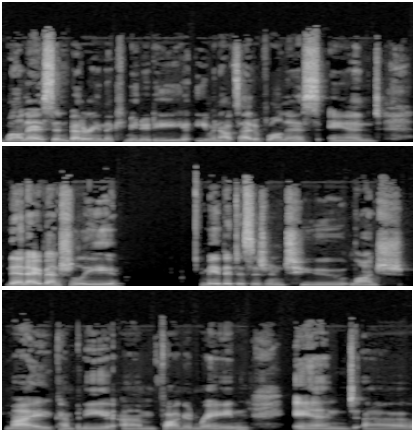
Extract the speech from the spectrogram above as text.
wellness and bettering the community, even outside of wellness. And then I eventually made the decision to launch my company, um, Fog and Rain, and uh,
